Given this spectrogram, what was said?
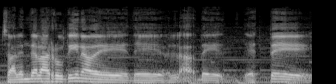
Salen de la rutina de, de, de este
